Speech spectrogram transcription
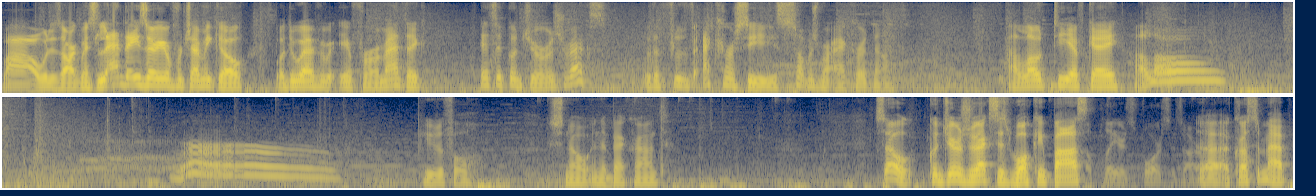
Wow, with his Archmage. Land Laser here for Chaemiko. What do we have here for Romantic? It's a Conjurer's Rex. With a Flute of Accuracy. He's so much more accurate now. Hello, TFK. Hello. Beautiful. Snow in the background. So, Conjurus Rex is walking past uh, across the map.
